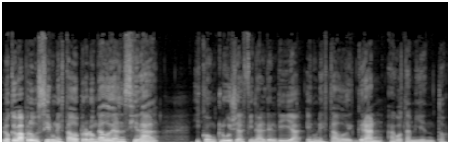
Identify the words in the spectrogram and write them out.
lo que va a producir un estado prolongado de ansiedad y concluye al final del día en un estado de gran agotamiento.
